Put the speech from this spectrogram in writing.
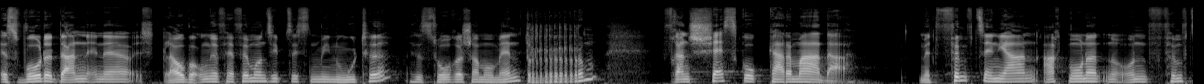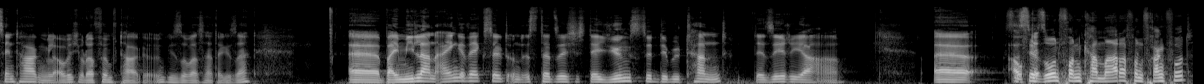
es wurde dann in der, ich glaube, ungefähr 75. Minute, historischer Moment, Francesco Carmada mit 15 Jahren, 8 Monaten und 15 Tagen, glaube ich, oder 5 Tage, irgendwie sowas hat er gesagt, äh, bei Milan eingewechselt und ist tatsächlich der jüngste Debütant der Serie A. Äh, ist das der, der Sohn von Kamada von Frankfurt?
